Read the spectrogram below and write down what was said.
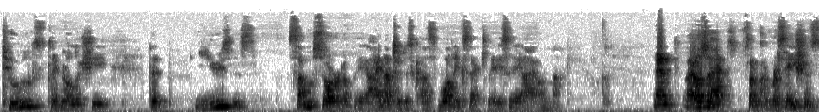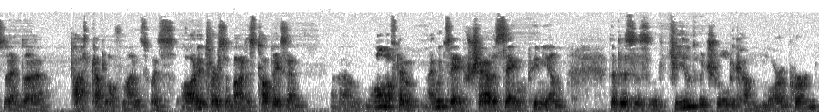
tools, technology that uses some sort of AI, not to discuss what exactly is AI or not. And I also had some conversations in the past couple of months with auditors about these topics, and um, all of them, I would say, share the same opinion that this is a field which will become more important,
